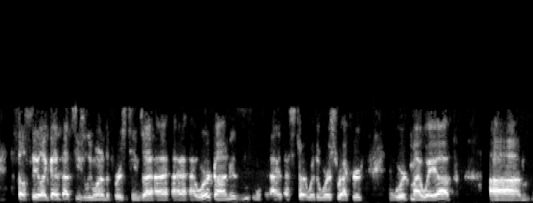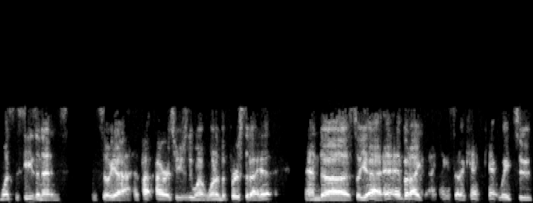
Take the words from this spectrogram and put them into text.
I'll say like that. That's usually one of the first teams I, I, I work on. Is I, I start with the worst record and work my way up um, once the season ends. And so yeah, the Pirates usually one one of the first that I hit. And uh, so yeah, and- but I like I said, I can't can't wait to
